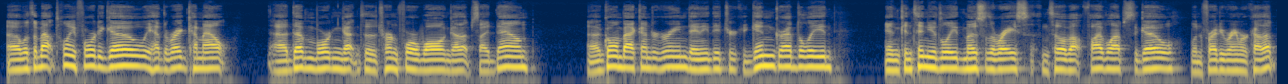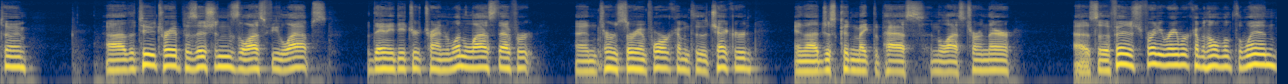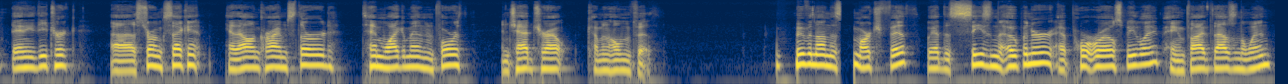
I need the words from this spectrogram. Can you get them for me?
Uh, with about 24 to go, we had the red come out. Uh, Devin Borden got into the turn four wall and got upside down. Uh, going back under green, Danny Dietrich again grabbed the lead and continued to lead most of the race until about five laps to go when Freddie Rahmer caught up to him. Uh, the two traded positions the last few laps. Danny Dietrich trying the last effort, and turns three and four coming to the checkered, and uh, just couldn't make the pass in the last turn there. Uh, so the finish, Freddie Rahmer coming home with the win. Danny Dietrich, uh, strong second. Had Alan Krimes third, Tim Wagaman in fourth, and Chad Trout coming home in fifth. Moving on to March 5th, we had the season opener at Port Royal Speedway, paying 5000 to win.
